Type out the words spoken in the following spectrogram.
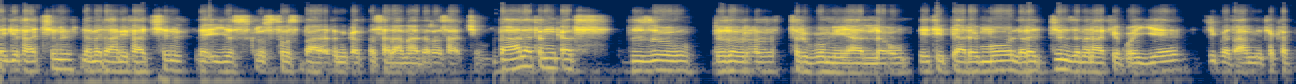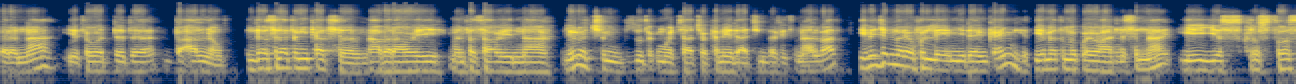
ለጌታችን ለመድኃኒታችን ለኢየሱስ ክርስቶስ በዓለ ጥምቀት በሰላም አደረሳችሁ። በዓለ ጥምቀት ብዙ ድርብርብ ትርጉም ያለው በኢትዮጵያ ደግሞ ለረጅም ዘመናት የቆየ እጅግ በጣም የተከበረና የተወደደ በዓል ነው። እንደው ስለ ጥምቀት ማህበራዊ፣ መንፈሳዊ እና ሌሎችም ብዙ ጥቅሞቻቸው ከመሄዳችን በፊት ምናልባት የመጀመሪያው ሁሌ የሚደንቀኝ የመጥምቆ ዮሐንስና የኢየሱስ ክርስቶስ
